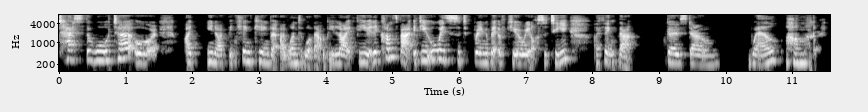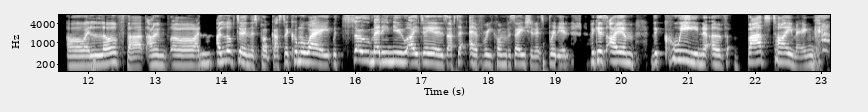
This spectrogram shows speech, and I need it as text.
test the water or I you know I've been thinking but I wonder what that would be like for you and it comes back if you always sort of bring a bit of curiosity I think that goes down well um Oh, I love that. I'm oh, I, I love doing this podcast. I come away with so many new ideas after every conversation. It's brilliant because I am the queen of bad timing.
